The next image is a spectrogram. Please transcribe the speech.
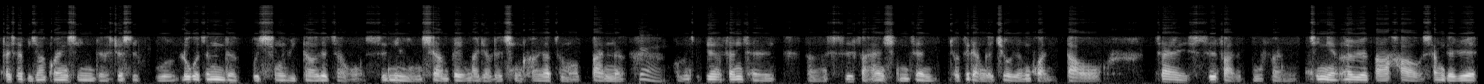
大家比较关心的就是，我如果真的不幸遇到这种私密影像被外流的情况，要怎么办呢？对，我们这边分成呃司法和行政有这两个救援管道哦。在司法的部分，今年二月八号上个月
